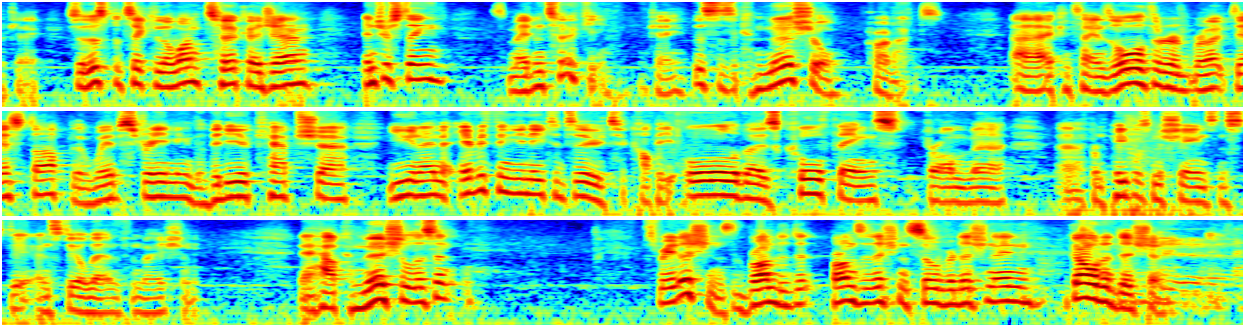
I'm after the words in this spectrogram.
Okay, so this particular one, Turkojan, interesting, it's made in Turkey. Okay, this is a commercial product. Uh, it contains all the remote desktop, the web streaming, the video capture, you name it, everything you need to do to copy all of those cool things from, uh, uh, from people's machines and, and, steal that information. Now, how commercial is it? Three editions, the bronze, edi bronze edition, silver edition, and gold edition.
